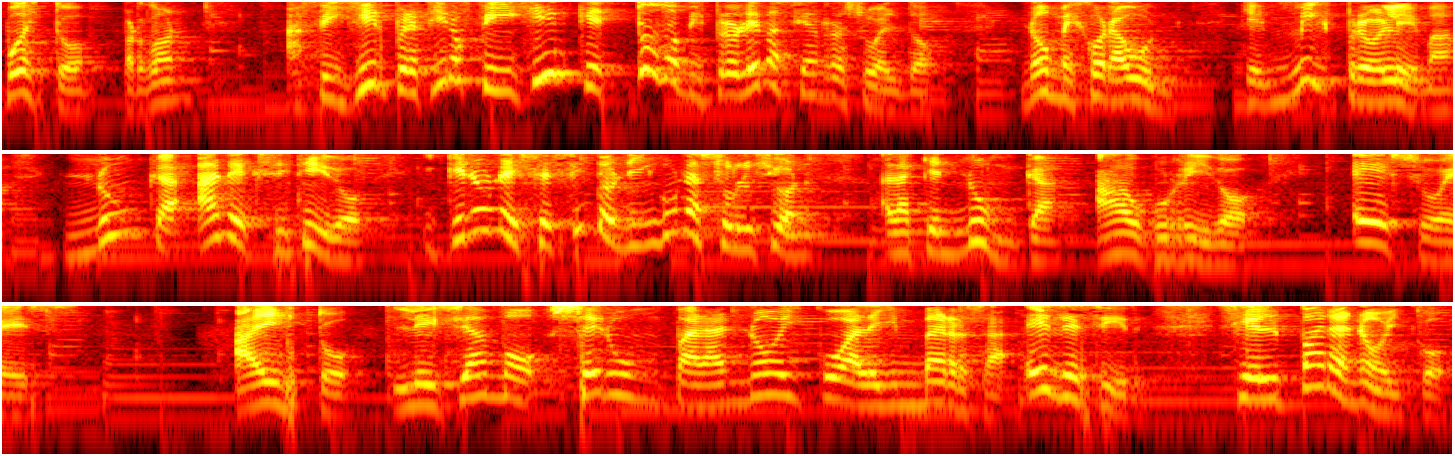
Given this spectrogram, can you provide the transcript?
puesto, perdón, a fingir, prefiero fingir que todos mis problemas se han resuelto no mejor aún, que mis problemas nunca han existido y que no necesito ninguna solución a la que nunca ha ocurrido. Eso es. A esto le llamo ser un paranoico a la inversa. Es decir, si el paranoico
